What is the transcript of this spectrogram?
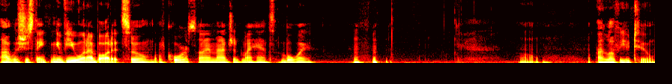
I was just thinking of you when I bought it, so of course I imagined my handsome boy. oh, I love you too.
